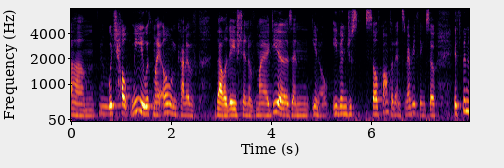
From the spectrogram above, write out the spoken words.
um, mm. which helped me with my own kind of validation of my ideas and, you know, even just self confidence and everything. So it's been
